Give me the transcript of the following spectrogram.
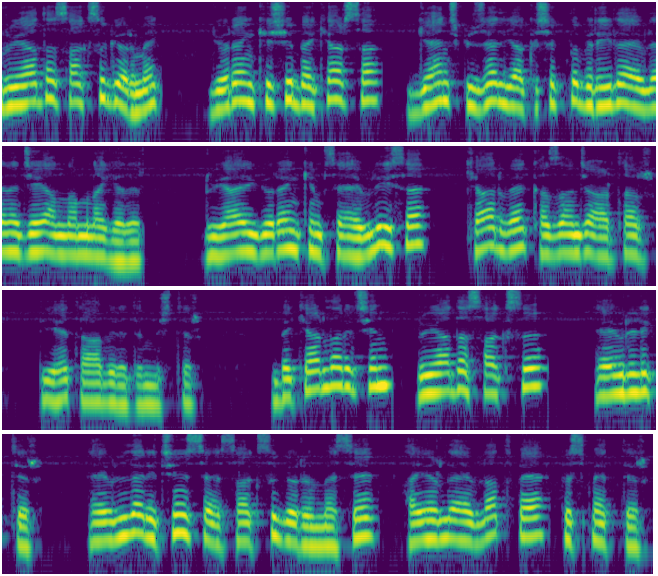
Rüyada saksı görmek, gören kişi bekarsa genç, güzel, yakışıklı biriyle evleneceği anlamına gelir. Rüyayı gören kimse evli ise kar ve kazancı artar diye tabir edilmiştir. Bekarlar için rüyada saksı evliliktir. Evliler içinse saksı görülmesi hayırlı evlat ve kısmettir.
